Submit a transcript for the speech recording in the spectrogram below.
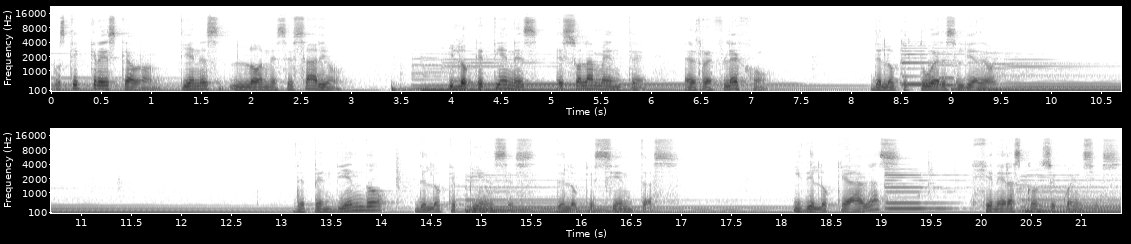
Pues ¿qué crees, cabrón? Tienes lo necesario y lo que tienes es solamente el reflejo de lo que tú eres el día de hoy. Dependiendo de lo que pienses, de lo que sientas y de lo que hagas, generas consecuencias.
